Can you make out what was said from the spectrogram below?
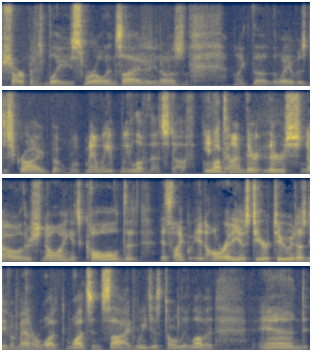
sharpens blaze swirl inside. You know, is like the the way it was described. But w- man, we we love that stuff. Love it. Anytime there there's snow, there's snowing, it's cold. It's like it already is tier two. It doesn't even matter what what's inside. We just totally love it. And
